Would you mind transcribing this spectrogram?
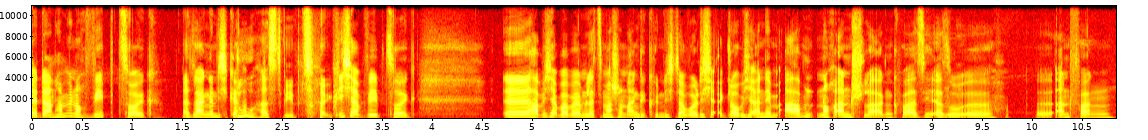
ja, dann haben wir noch Webzeug. Also Lange nicht gehabt. du hast Webzeug. Ich habe Webzeug. Äh, habe ich aber beim letzten Mal schon angekündigt. Da wollte ich, glaube ich, an dem Abend noch anschlagen quasi. Also äh, äh, anfangen,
